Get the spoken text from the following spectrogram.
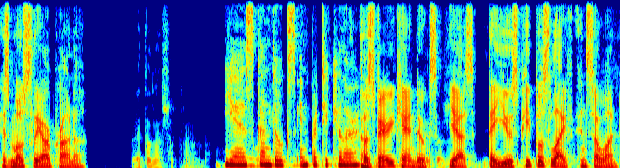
is mostly our prana. Yes, Kanduks in particular. Those very Kanduks, yes, they use people's life and so on.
